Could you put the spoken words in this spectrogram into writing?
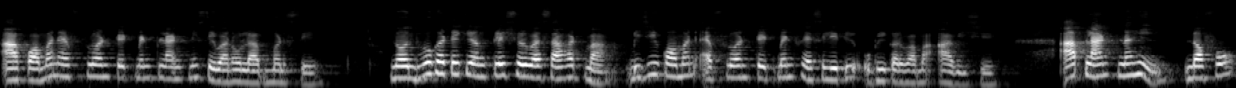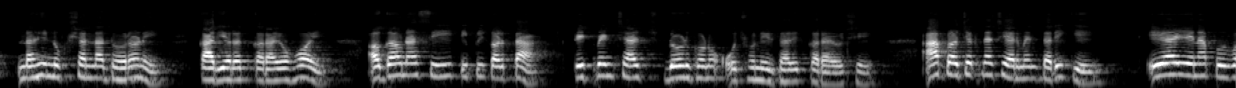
આ કોમન એફ્લુઅન્ટ ટ્રીટમેન્ટ પ્લાન્ટની સેવાનો લાભ મળશે. નોંધવું ઘટે કે અંકલેશ્વર વસાહતમાં બીજી કોમન એફ્લુઅન્ટ ટ્રીટમેન્ટ ફેસિલિટી ઊભી કરવામાં આવી છે. આ પ્લાન્ટ નહીં, નફો, નહીં નુકસાનના ધોરણે કાર્યરત કરાયો હોય. અગાઉના સીઈટીપી કરતાં ટ્રીટમેન્ટ ચાર્જ દોઢ ગણો ઓછો નિર્ધારિત કરાયો છે. આ પ્રોજેક્ટના ચેરમેન તરીકે એઆઈએના પૂર્વ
